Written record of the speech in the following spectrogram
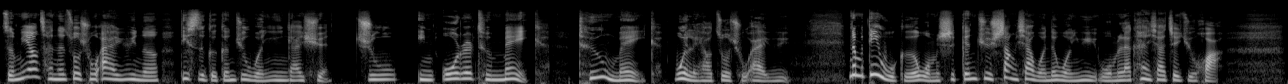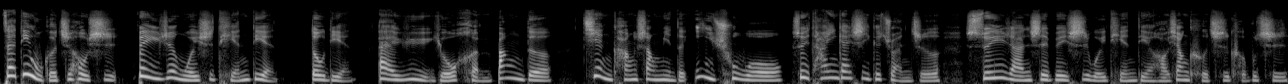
怎么样才能做出爱玉呢？第四个根据文意应该选猪，in order to make to make 为了要做出爱玉。那么第五格我们是根据上下文的文意，我们来看一下这句话，在第五格之后是被认为是甜点，逗点爱玉有很棒的。健康上面的益处哦，所以它应该是一个转折。虽然是被视为甜点，好像可吃可不吃，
